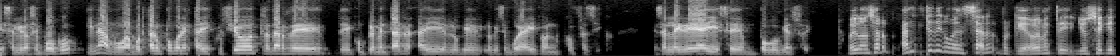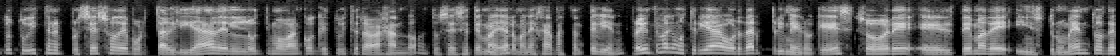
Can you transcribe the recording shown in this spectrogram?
salió hace poco. Y nada, pues aportar un poco en esta discusión, tratar de, complementar ahí lo que, lo que se puede ahí con, con Francisco. Esa es la idea y ese es un poco quién soy. Oye, Gonzalo, antes de comenzar, porque obviamente yo sé que tú estuviste en el proceso de portabilidad del último banco que estuviste trabajando, entonces ese tema ya lo manejas bastante bien, pero hay un tema que me gustaría abordar primero, que es sobre el tema de instrumentos de,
